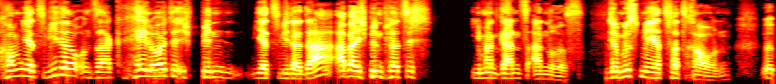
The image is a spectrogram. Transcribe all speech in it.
komme jetzt wieder und sage, hey Leute, ich bin jetzt wieder da, aber ich bin plötzlich jemand ganz anderes ihr müsst mir jetzt vertrauen. Äh,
